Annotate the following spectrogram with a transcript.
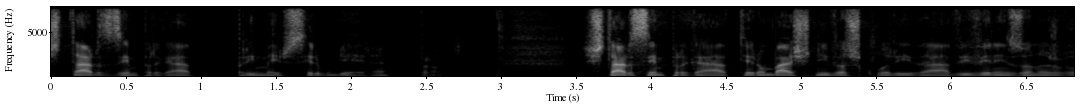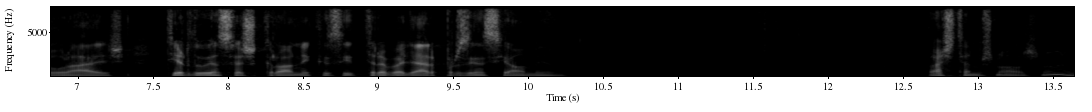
estar desempregado, primeiro ser mulher, hein? pronto estar desempregado, ter um baixo nível de escolaridade, viver em zonas rurais, ter doenças crónicas e trabalhar presencialmente. Lá estamos nós, não é?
